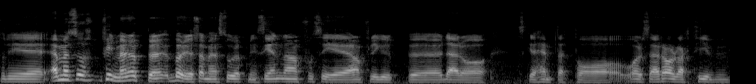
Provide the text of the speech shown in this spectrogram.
Så det är, ja men så filmen uppe, börjar så med en stor öppningsscen när han får se, han flyger upp eh, där och ska hämta ett par, vad är det så här, radioaktiv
